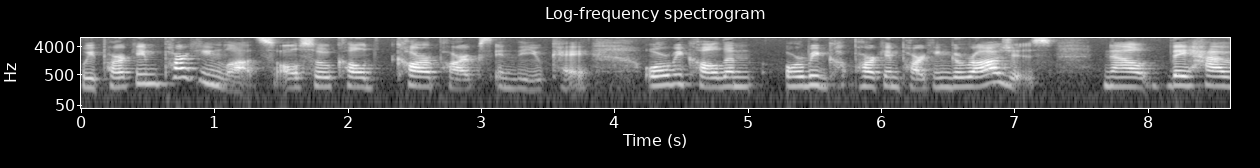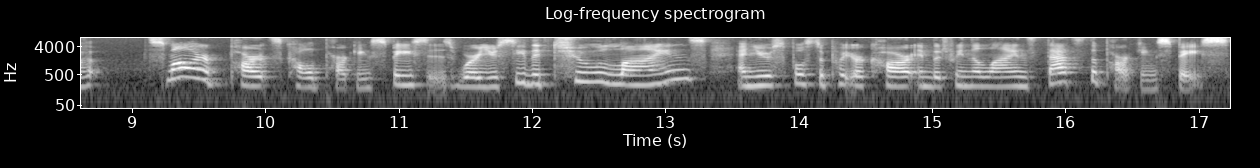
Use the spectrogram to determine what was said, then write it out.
We park in parking lots, also called car parks in the UK, or we call them, or we park in parking garages. Now, they have smaller parts called parking spaces where you see the two lines and you're supposed to put your car in between the lines. That's the parking space.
